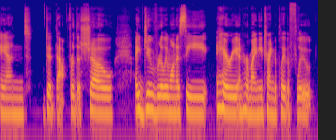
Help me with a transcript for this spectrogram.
and did that for the show. I do really want to see Harry and Hermione trying to play the flute,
